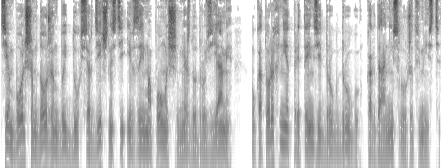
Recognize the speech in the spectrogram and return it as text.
Тем большим должен быть дух сердечности и взаимопомощи между друзьями, у которых нет претензий друг к другу, когда они служат вместе.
